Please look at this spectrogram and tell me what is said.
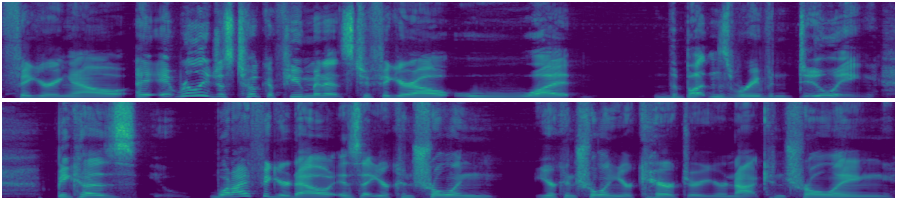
figuring out. It really just took a few minutes to figure out what the buttons were even doing, because what I figured out is that you're controlling you're controlling your character. You're not controlling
